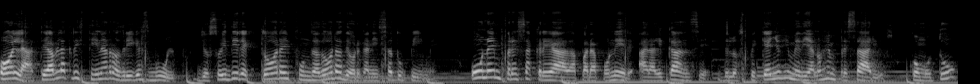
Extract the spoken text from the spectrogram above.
Hola, te habla Cristina Rodríguez Wolf. Yo soy directora y fundadora de Organiza tu Pyme, una empresa creada para poner al alcance de los pequeños y medianos empresarios, como tú,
